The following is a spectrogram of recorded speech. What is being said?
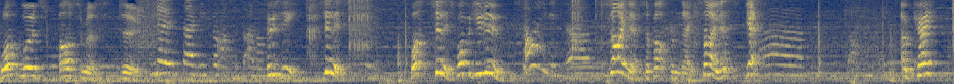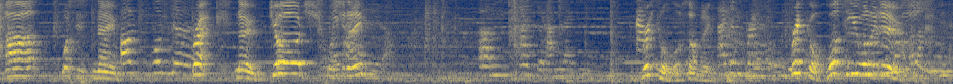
what would Artemis do? No, sir, he's not us. I'm on. Who's he? Silas. What? Silas, what would you do? Silas, um, Silas, apart from name. Silas, yes. uh, Okay. Uh, what's his name? I wonder. Breck. No. George. What's your name? Um, Adam. Brickle or something. Adam Brickle. Brickle. What do you want to do?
